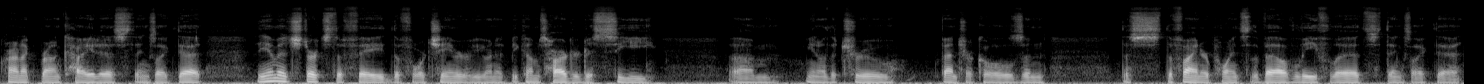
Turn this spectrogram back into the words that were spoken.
chronic bronchitis, things like that, the image starts to fade, the four chamber view, and it becomes harder to see, um, you know, the true ventricles and the, the finer points, the valve leaflets, things like that.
